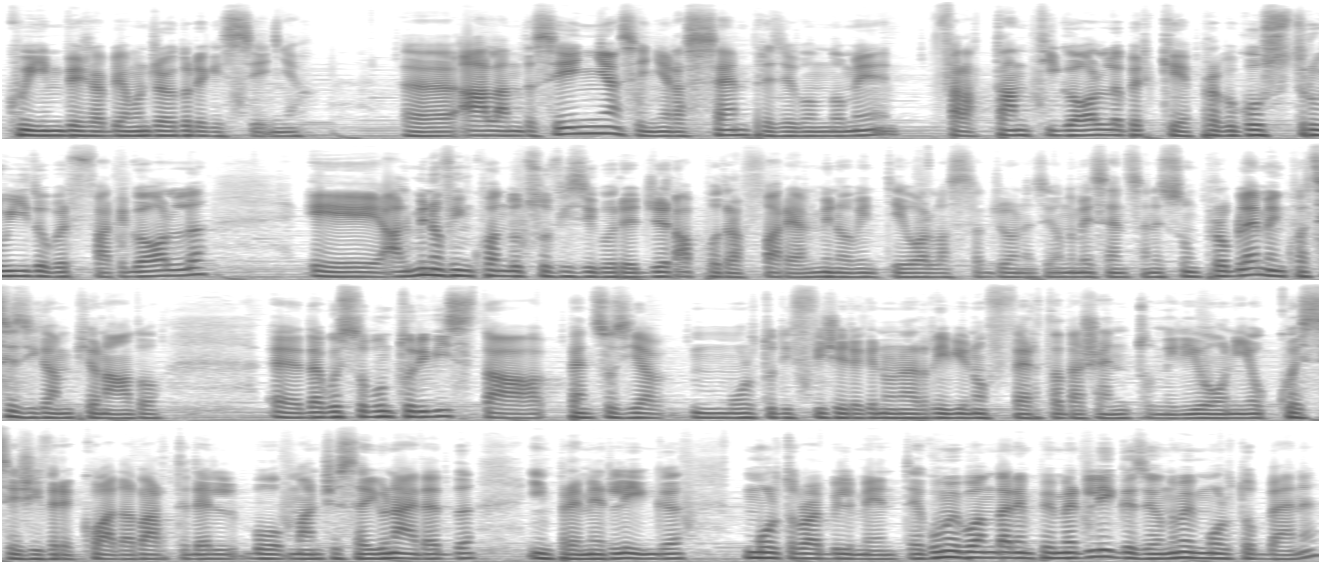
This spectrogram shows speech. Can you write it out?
qui invece abbiamo un giocatore che segna. Eh, Haaland segna, segnerà sempre secondo me, farà tanti gol perché è proprio costruito per fare gol e almeno fin quando il suo fisico reggerà potrà fare almeno 20 gol a stagione secondo me senza nessun problema in qualsiasi campionato. Eh, da questo punto di vista penso sia molto difficile che non arrivi un'offerta da 100 milioni o queste cifre qua da parte del boh, Manchester United in Premier League, molto probabilmente. Come può andare in Premier League? Secondo me molto bene.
